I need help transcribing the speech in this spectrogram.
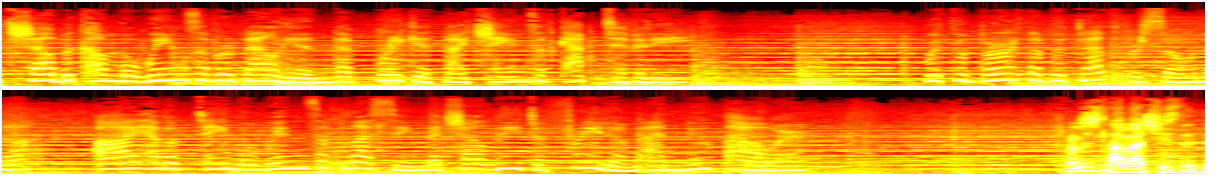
It shall become the wings of rebellion that breaketh thy chains of captivity. With the birth of the death persona, I have obtained the winds of blessing that shall lead to freedom and new power. I just love how she's the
